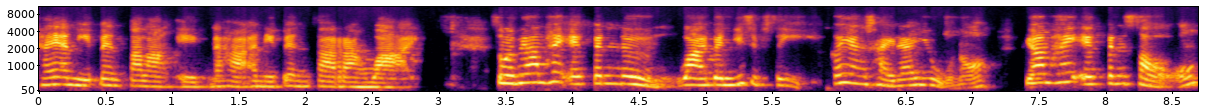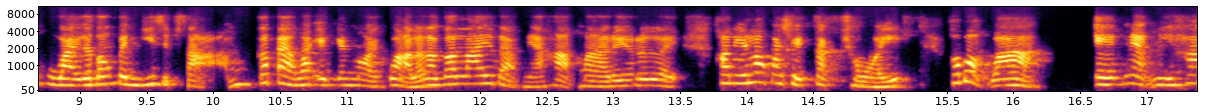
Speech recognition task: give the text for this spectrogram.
ให้อันนี้เป็นตาราง x นะคะ อันนี้เป็นตาราง y สมมติพี่อ้อมให้ x เป็น 1 y เป็น 24 ก็ยังใช้ได้อยู่เนาะ พี่อ้อมให้ x เป็น 2 y ก็ต้องเป็น 23 ก็แปลว่า x ยังน้อยกว่า แล้วเราก็ไล่แบบเนี้ยค่ะ มาเรื่อยๆ คราวนี้เรามาเช็คจากช้อยเขาบอกว่า x เนี่ยมีค่า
